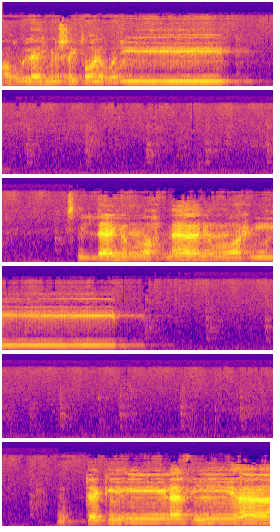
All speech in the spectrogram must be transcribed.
أعوذ بالله من الشيطان الرجيم. بسم الله الرحمن الرحيم. متكئين فيها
